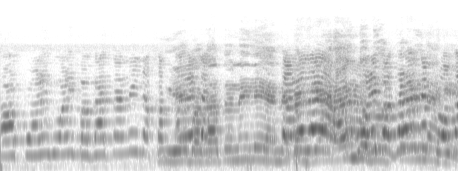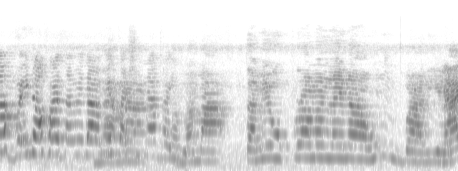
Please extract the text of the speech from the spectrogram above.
આ પોણી પોણી બગાડતા નહીં નકર એ બગાતો નહીં લે એને તમે તો બગાડે. ભાઈ નાખો. તમે અમે કશું ના તમે લઈને આવો, હું બારીએ. ના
